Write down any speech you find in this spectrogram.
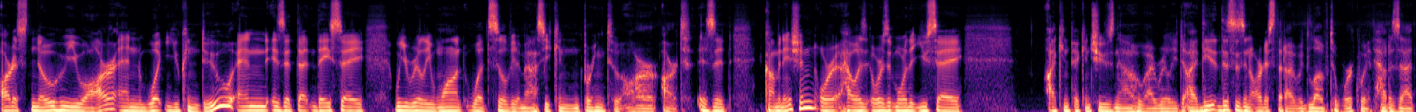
artists know who you are and what you can do? And is it that they say, we really want what Sylvia Massy can bring to our art? Is it a combination, or how is, or is it more that you say, I can pick and choose now who I really I, this is an artist that I would love to work with. How does that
